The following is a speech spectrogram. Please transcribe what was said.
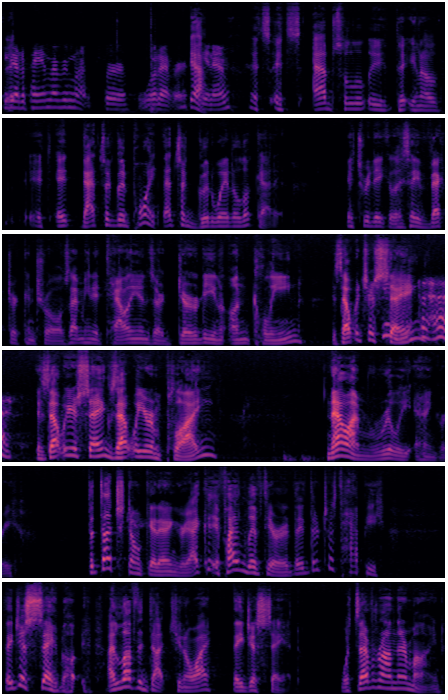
You got to pay them every month for whatever. Yeah, You know. it's it's absolutely the- you know it it that's a good point. That's a good way to look at it. It's ridiculous. They say vector control. Does that mean Italians are dirty and unclean? Is that what you're saying? What the heck? Is that what you're saying? Is that what you're implying? Now I'm really angry. The Dutch don't get angry. I if I lived here, they, they're just happy. They just say about. I love the Dutch. You know why? They just say it. What's ever on their mind,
